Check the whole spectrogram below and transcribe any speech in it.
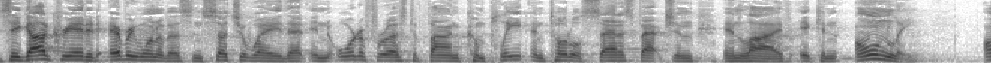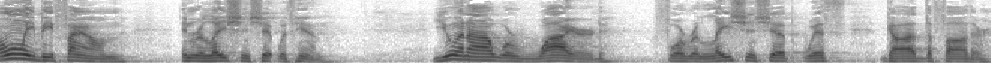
You see, God created every one of us in such a way that in order for us to find complete and total satisfaction in life, it can only, only be found in relationship with Him. You and I were wired for relationship with God the Father.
